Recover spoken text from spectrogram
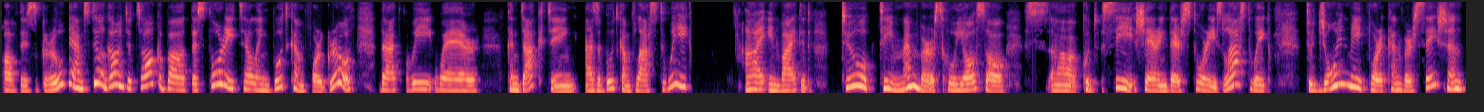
of this group. I'm still going to talk about the storytelling bootcamp for growth that we were conducting as a bootcamp last week. I invited two team members who you also uh, could see sharing their stories last week to join me for a conversation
